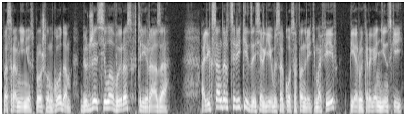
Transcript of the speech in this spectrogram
По сравнению с прошлым годом бюджет села вырос в три раза. Александр Церекидзе, Сергей Высокосов, Андрей Тимофеев, Первый Карагандинский.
